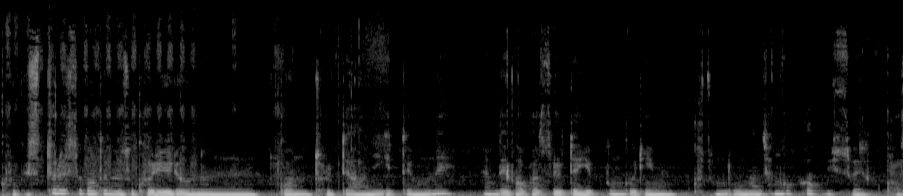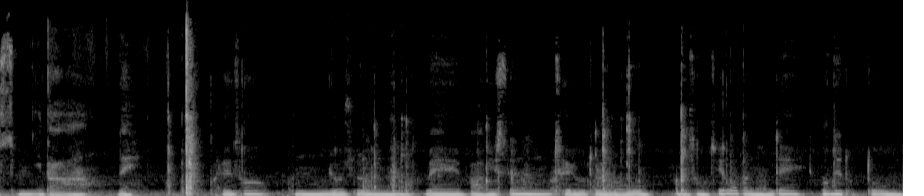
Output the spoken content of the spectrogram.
그렇게 스트레스 받으면서 그리려는 건 절대 아니기 때문에 그냥 내가 봤을 때 예쁜 그림 그 정도만 생각하고 있어요. 그렇습니다. 네. 그래서 음, 요즘에 많이 쓰는 재료들로 영상 찍어봤는데 이번에도 또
